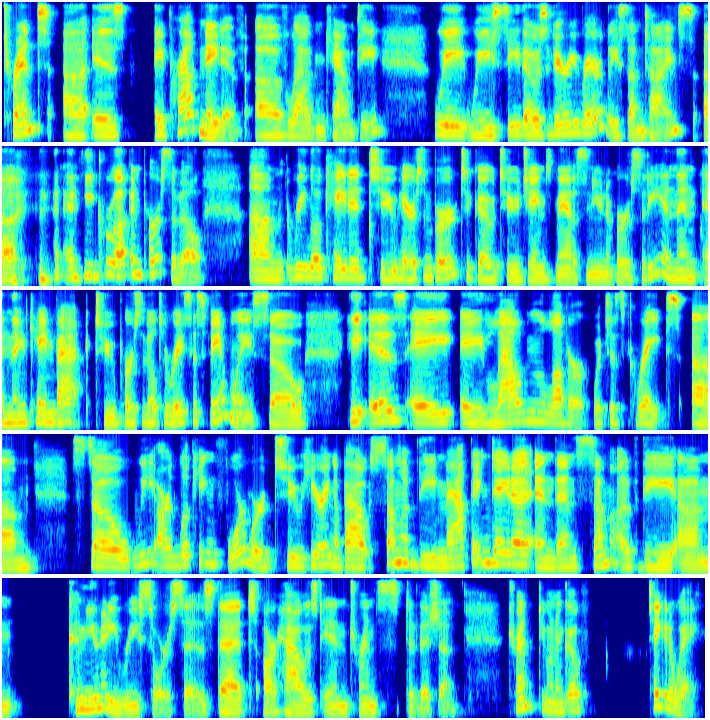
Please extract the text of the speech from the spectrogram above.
Trent uh, is a proud native of Loudoun County. We we see those very rarely sometimes. Uh, and he grew up in Purcellville, um, relocated to Harrisonburg to go to James Madison University, and then and then came back to Purcellville to raise his family. So he is a a Loudoun lover, which is great. Um, so we are looking forward to hearing about some of the mapping data and then some of the um, community resources that are housed in Trent's division. Trent, do you want to go Take it away.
